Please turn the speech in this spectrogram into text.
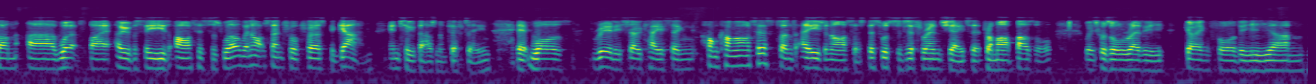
some uh, works by overseas artists as well. When Art Central first began in 2015, it was really showcasing Hong Kong artists and Asian artists. This was to differentiate it from Art Basel, which was already going for the um,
